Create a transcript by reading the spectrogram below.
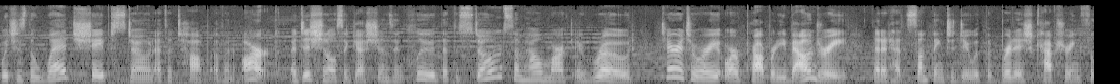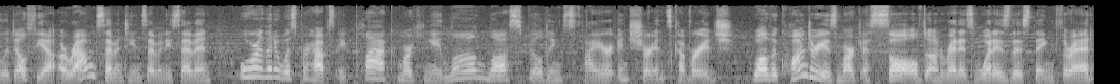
which is the wedge-shaped stone at the top of an arc. Additional suggestions include that the stone somehow marked a road, territory, or property boundary, that it had something to do with the British capturing Philadelphia around 1777, or that it was perhaps a plaque marking a long-lost building's fire insurance coverage. While the quandary is marked as solved on Reddit's What Is This Thing thread,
